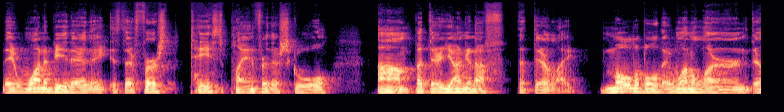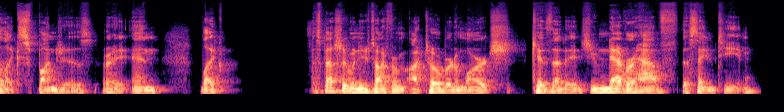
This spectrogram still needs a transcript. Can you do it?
They want to be there. They, it's their first taste playing for their school. Um, but they're young enough that they're like moldable. They want to learn. They're like sponges, right? And like, especially when you talk from October to March, kids that age, you never have the same team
